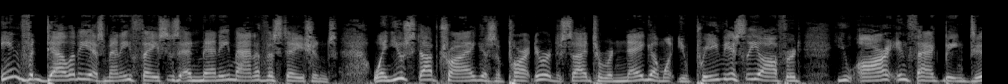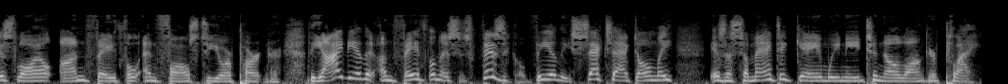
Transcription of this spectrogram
Infidelity has many faces and many manifestations. When you stop trying as a partner or decide to renege on what you previously offered, you are, in fact, being disloyal, unfaithful, and false to your partner. The idea that unfaithfulness is physical via the sex act only is a semantic game we need to no longer play.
